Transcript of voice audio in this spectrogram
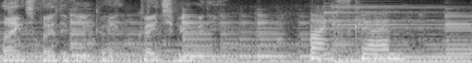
Thanks, both of you. Great, great to be with you. Thanks, Ken.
